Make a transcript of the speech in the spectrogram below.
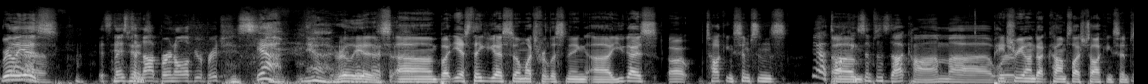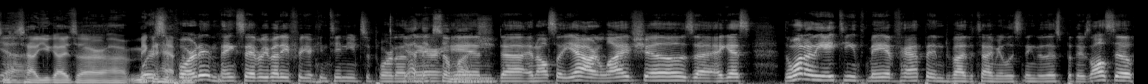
Really Yeah. is. It's nice to not burn all of your bridges. Yeah, yeah, it really is. Um, but yes, thank you guys so much for listening. Uh, you guys are Talking Simpsons. Yeah, um, TalkingSimpsons.com. Uh, we're- Patreon.com slash Talking Simpsons Yeah. is how you guys are uh, making We're it happen. supported, and thanks to everybody for your continued support on Yeah, there. thanks so much. And uh, and also, yeah, our live shows. Uh, I guess the one on the 18th may have happened by the time you're listening to this, but there's also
